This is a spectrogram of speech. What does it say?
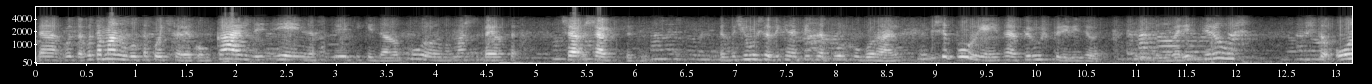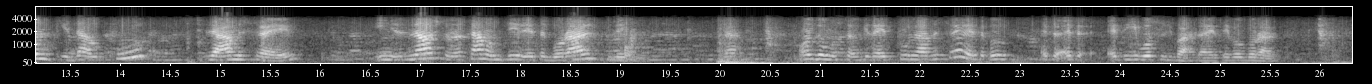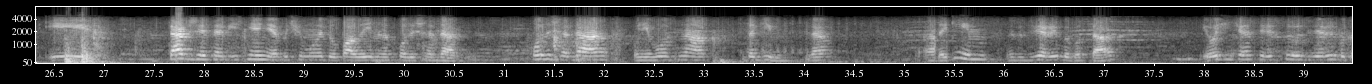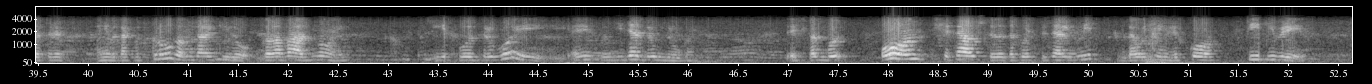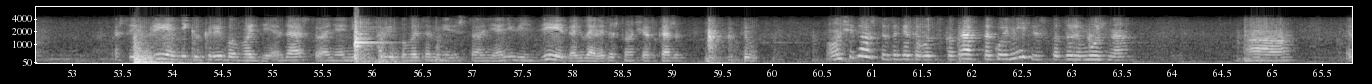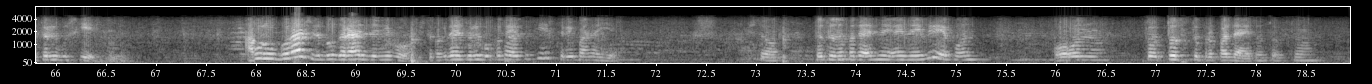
Да, вот, вот Аман был такой человек, он каждый день на свете кидал фур, он Маша боялся шаг, шаг ступить. Так почему все-таки написано пур фугураль? Напиши пур, я не знаю, Пируш переведет. Говорит Пируш, что он кидал пур для Ам и не знал, что на самом деле это гураль для да? Он думал, что он кидает пур на Ам это, был, это, это, это его судьба, да, это его гураль. И также это объяснение, почему это упало именно в Ходыш Адар. Ходыш Адар, у него знак Дагим, да? А Дагим – это две рыбы вот так. И очень часто рисуют две рыбы, которые, они вот так вот кругом, да, или голова одной, и хвост другой, и они едят друг друга. То есть как бы он считал, что это такой специальный месяц, когда очень легко пить евреев что евреи, они как рыба в воде, да, что они, они как рыба в этом мире, что они, они везде и так далее, то, что он сейчас скажет. Он считал, что это, это вот как раз такой месяц, в который можно а, эту рыбу съесть. А Пуру Гураж это был гараж для него, что когда эту рыбу пытаются съесть, рыба она ест. Что тот, кто нападает на, на евреев, он, он тот, тот, кто пропадает, он тот, кто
